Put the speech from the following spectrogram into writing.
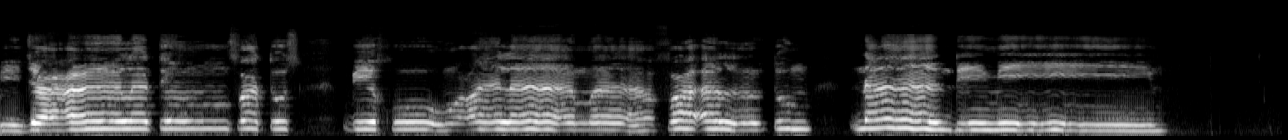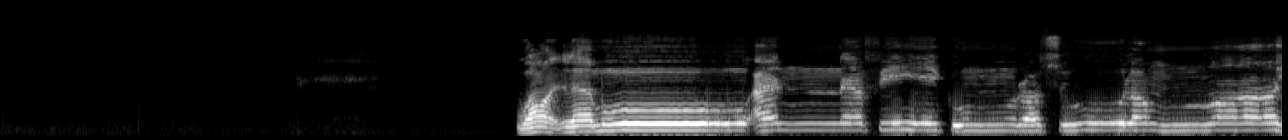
بجهالة فتصبحوا تصبحوا على ما فعلتم نادمين واعلموا أن فيكم رسول الله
